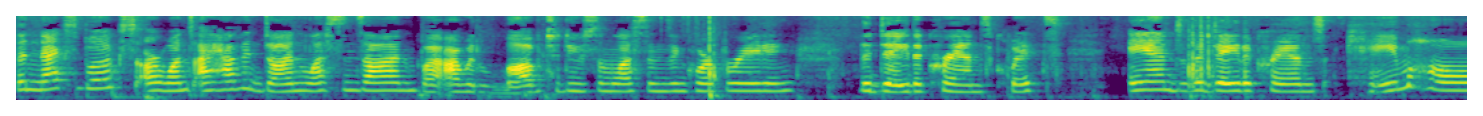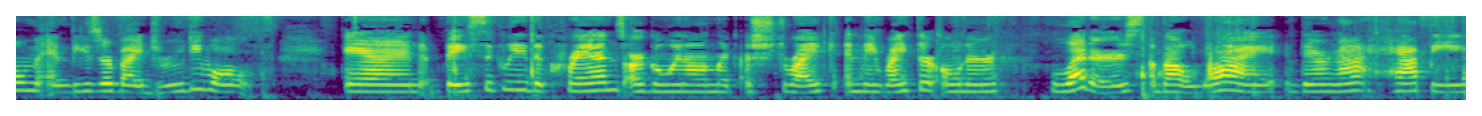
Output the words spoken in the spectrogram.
The next books are ones I haven't done lessons on, but I would love to do some lessons incorporating. The Day the Crayons Quit and The Day the Crayons Came Home, and these are by Drew Daywalt. And basically, the crayons are going on like a strike, and they write their owner letters about why they're not happy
